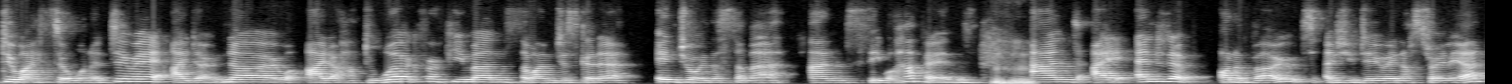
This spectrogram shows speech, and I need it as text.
Do I still want to do it? I don't know. I don't have to work for a few months. So I'm just going to enjoy the summer and see what happens. Mm-hmm. And I ended up on a boat, as you do in Australia,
